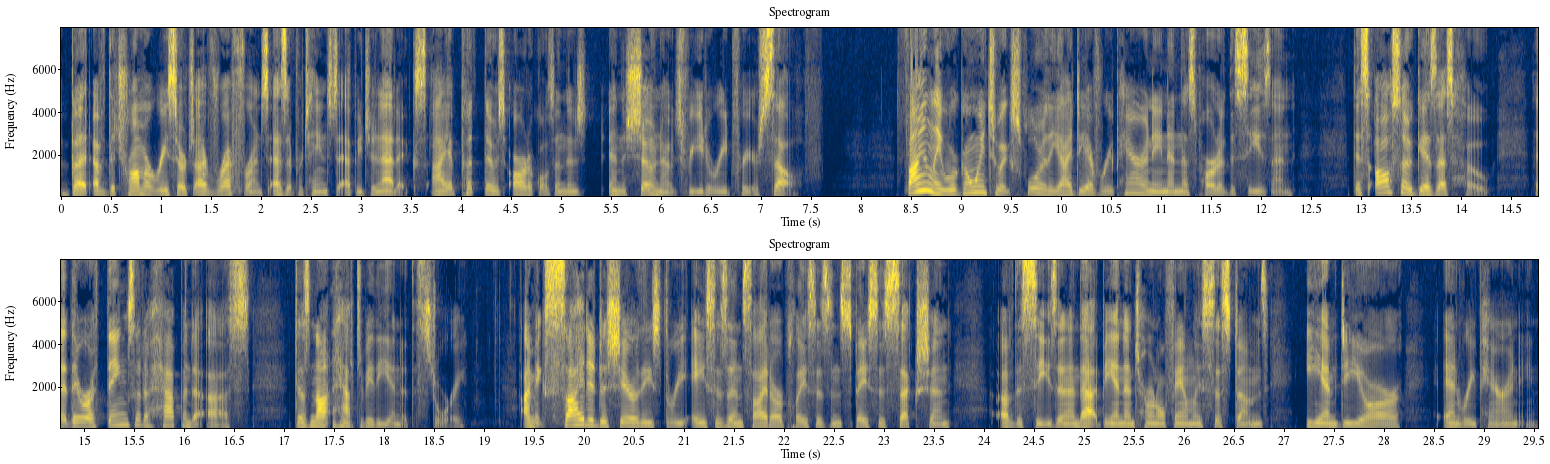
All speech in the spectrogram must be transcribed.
but of the trauma research I've referenced as it pertains to epigenetics. I have put those articles in the, in the show notes for you to read for yourself. Finally, we're going to explore the idea of reparenting in this part of the season. This also gives us hope that there are things that have happened to us does not have to be the end of the story. I'm excited to share these three ACEs inside our places and spaces section of the season, and that being internal family systems, EMDR, and reparenting.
